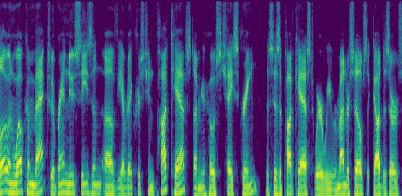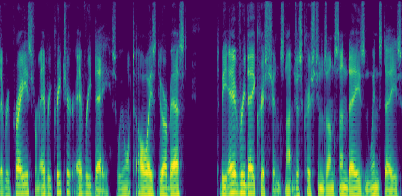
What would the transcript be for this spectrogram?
Hello and welcome back to a brand new season of the Everyday Christian Podcast. I'm your host, Chase Green. This is a podcast where we remind ourselves that God deserves every praise from every creature every day. So we want to always do our best to be everyday Christians, not just Christians on Sundays and Wednesdays,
